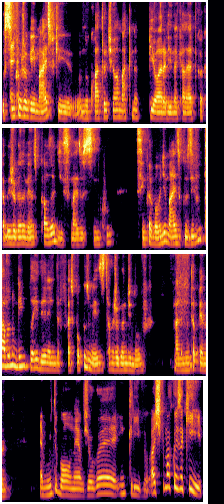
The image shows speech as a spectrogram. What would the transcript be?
O 5 é. eu joguei mais, porque no 4 eu tinha uma máquina pior ali naquela época, eu acabei jogando menos por causa disso. Mas o 5, 5 é bom demais. Inclusive, eu tava no gameplay dele ainda, faz poucos meses, tava jogando de novo. Vale muito a pena. É muito bom, né? O jogo é incrível. Acho que uma coisa que.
